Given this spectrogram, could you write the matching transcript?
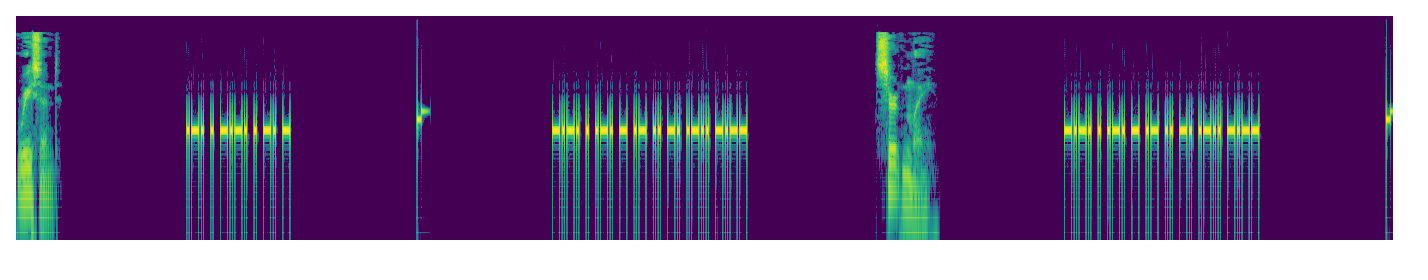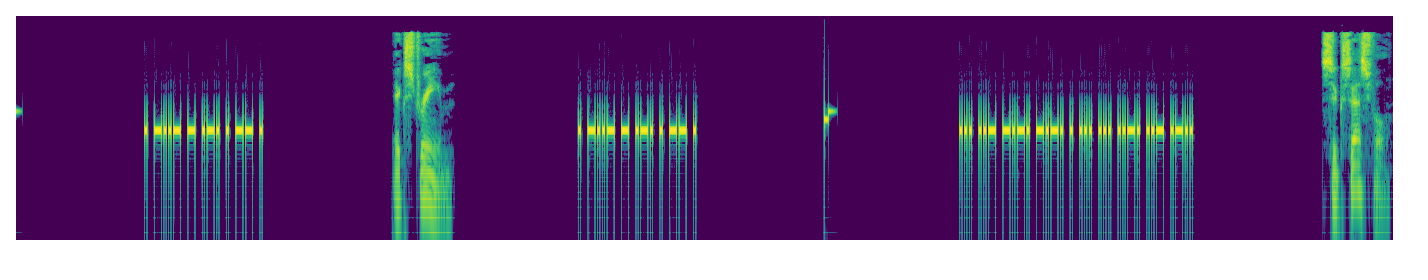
Recent. Certainly. Extreme. Successful.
